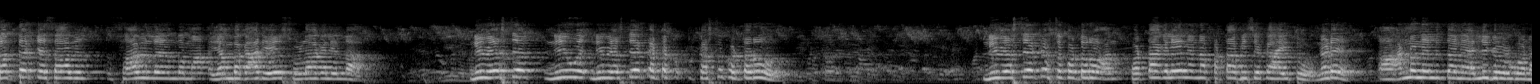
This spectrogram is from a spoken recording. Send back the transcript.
ಸತ್ಯಕ್ಕೆ ಸಾವಿಲ್, ಸಾವಿಲ್ಲ ಎಂಬ ಎಂಬ ಗಾದೆ ಸುಳ್ಳಾಗಲಿಲ್ಲ. ನೀವೆಷ್ಟೇ, ನೀವು, ನೀವೆಷ್ಟೇ ಕಟ್ಟ, ಕಷ್ಟ ಕೊಟ್ಟರು, ನೀವೆಷ್ಟೇ ಕಷ್ಟ ಕೊಟ್ಟರು ಕೊಟ್ಟಾಗಲೇ ನನ್ನ ಪಟ್ಟಾಭಿಷೇಕ ಆಯಿತು. ನಡೆ, ಆ ಅಣ್ಣನಲ್ಲಿದ್ದಾನೆ ಅಲ್ಲಿಗೆ ಹೋಗೋಣ.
